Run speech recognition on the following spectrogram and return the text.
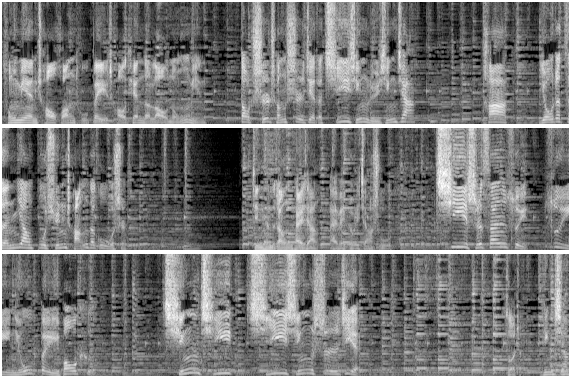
从面朝黄土背朝天的老农民，到驰骋世界的骑行旅行家。他有着怎样不寻常的故事？今天的张公开讲来为各位讲述七十三岁最牛背包客，情骑骑行世界。作者丁香。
